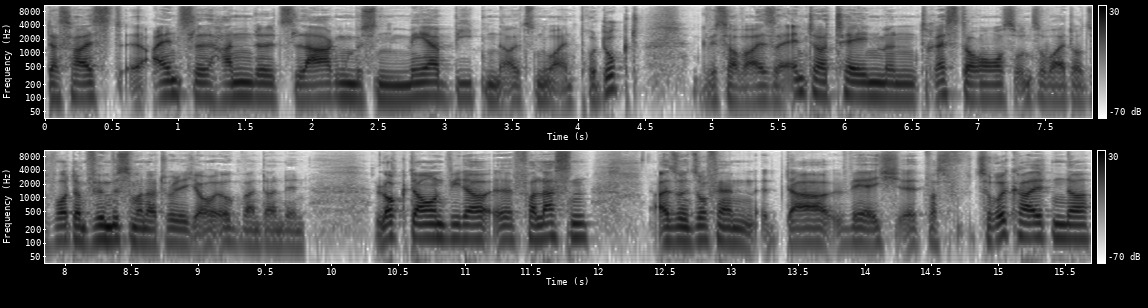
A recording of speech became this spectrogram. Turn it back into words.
Das heißt, äh, Einzelhandelslagen müssen mehr bieten als nur ein Produkt. In gewisser Weise Entertainment, Restaurants und so weiter und so fort. Dafür müssen wir natürlich auch irgendwann dann den Lockdown wieder äh, verlassen. Also insofern, da wäre ich etwas zurückhaltender.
